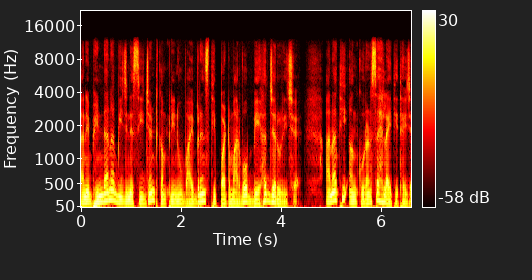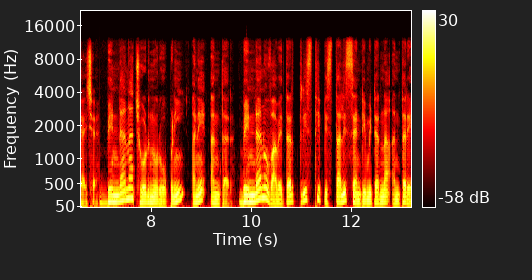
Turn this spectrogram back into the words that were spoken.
અને ભીંડાના બીજને સીજન્ટ કંપનીનું વાઇબ્રન્સથી પટ મારવો બેહદ જરૂરી છે. આનાથી અંકુરણ સહેલાઈથી થઈ જાય છે. ભીંડાના છોડનું રોપણી અને અંતર. ભીંડાનું વાવેતર ત્રીસથી પિસ્તાલીસ સેન્ટીમીટરના અંતરે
